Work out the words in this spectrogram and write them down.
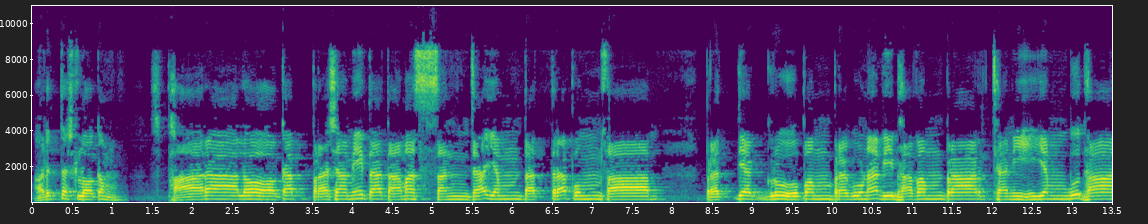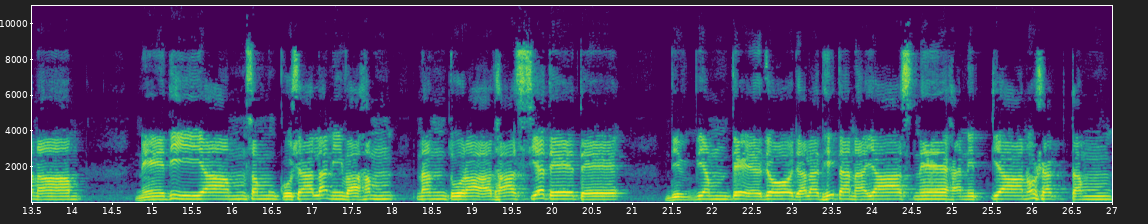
அடுத்த ஸ்லோகம். ஸ்பாராலோக பிரசமித தமஸ் சஞ்சயம் प्रत्यग्रूपम् प्रगुणविभवम् प्रार्थनीयम् बुधानाम्। नेदीयाम् सङ्कुशलनिवहम् नन्तु राधास्यते ते। दिव्यम् तेजो जलधितनया स्नेहनित्यानुषक्तम्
